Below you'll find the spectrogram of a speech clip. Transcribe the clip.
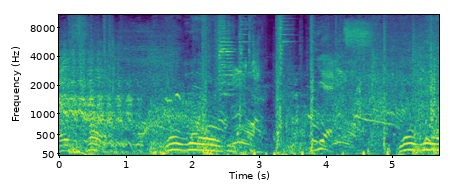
Go forth. Your will be done. Yes. Your will be done.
